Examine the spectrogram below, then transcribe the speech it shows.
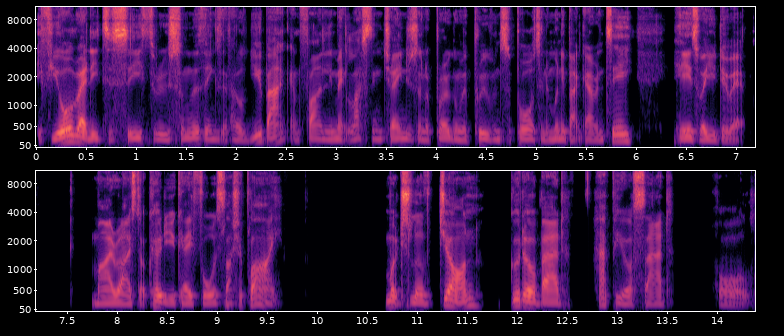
If you're ready to see through some of the things that hold you back and finally make lasting changes on a program with proven support and a money back guarantee, here's where you do it myrise.co.uk forward slash apply. Much love, John, good or bad, happy or sad, Hall.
